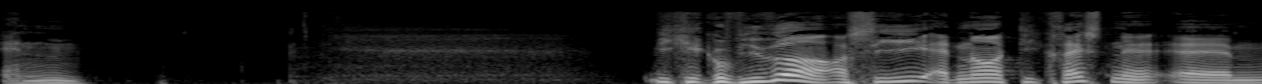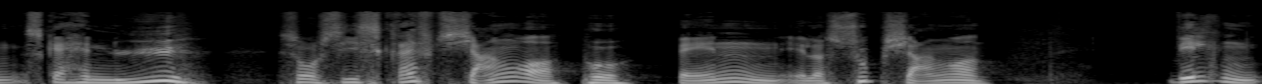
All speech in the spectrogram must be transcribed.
anden. Vi kan gå videre og sige, at når de kristne øh, skal have nye så at sige, skriftgenre på banen, eller subgenre, hvilken,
